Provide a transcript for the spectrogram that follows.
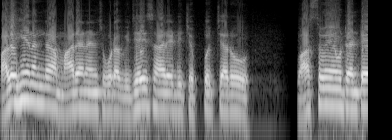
బలహీనంగా మారానని కూడా విజయసాయిరెడ్డి చెప్పుకొచ్చారు. వాస్తవం ఏమిటంటే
